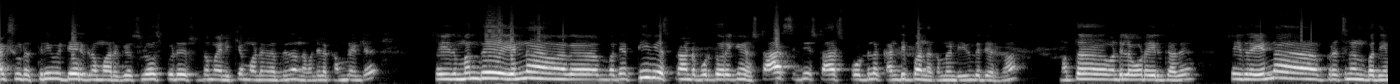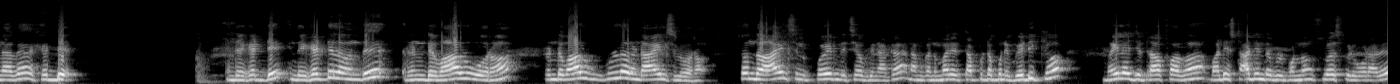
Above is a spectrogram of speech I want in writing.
ஆக்சிலேட்டர் திருவிட்டே இருக்கிற மாதிரி இருக்குது ஸ்லோ ஸ்பீடு சுத்தமாக நிற்க மாட்டேங்குது அப்படின்னு அந்த வண்டியில் கம்ப்ளைண்ட்டு ஸோ இது வந்து என்ன பார்த்தீங்கன்னா டிவிஎஸ் பிராண்டை பொறுத்த வரைக்கும் ஸ்டார் சிட்டி ஸ்டார் ஸ்போர்ட்டில் கண்டிப்பாக அந்த கம்ப்ளைண்ட் இருந்துகிட்டே இருக்கும். மற்ற வண்டியில் கூட இருக்காது. ஸோ இதில் என்ன பிரச்சனைன்னு பார்த்தீங்கன்னாக்கா ஹெட்டு இந்த ஹெட்டு இந்த ஹெட்டில் வந்து ரெண்டு வால்வு வரும். ரெண்டு வால்வுக்குள்ளே ரெண்டு ஆயில் சீல் வரும். ஸோ இந்த ஆயில் சீல் போயிருந்துச்சு அப்படின்னாக்கா நமக்கு அந்த மாதிரி டப்பு டப்புன்னு வெடிக்கும். மைலேஜ் ட்ராப் ஆகும். வண்டி ஸ்டார்டிங் ட்ரபிள் பண்ணும். ஸ்லோ ஸ்பீடு ஓடாது.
